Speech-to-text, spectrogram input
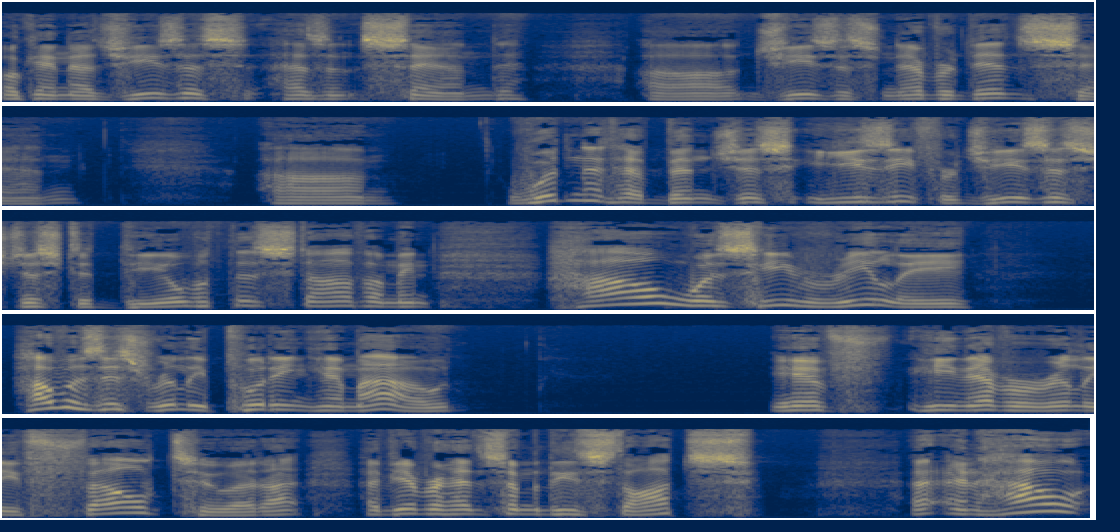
okay, now Jesus hasn't sinned. Uh, Jesus never did sin. Um, wouldn't it have been just easy for Jesus just to deal with this stuff? I mean, how was he really, how was this really putting him out if he never really fell to it? I, have you ever had some of these thoughts? And how,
